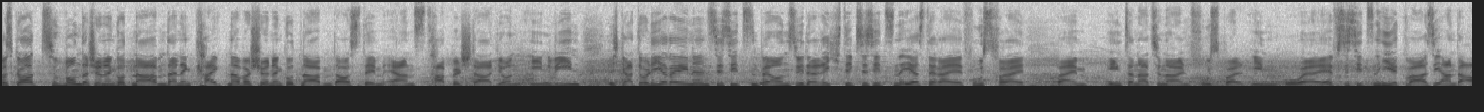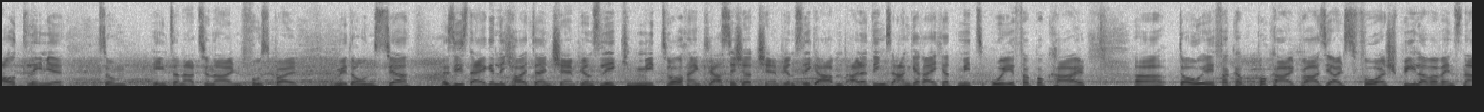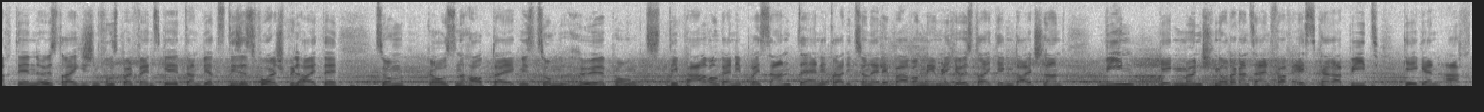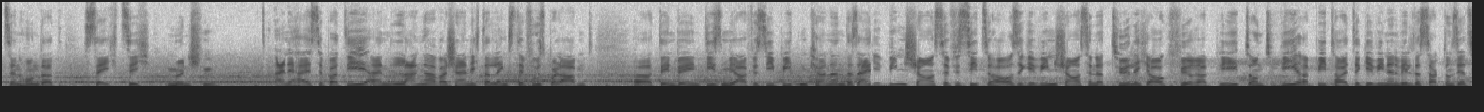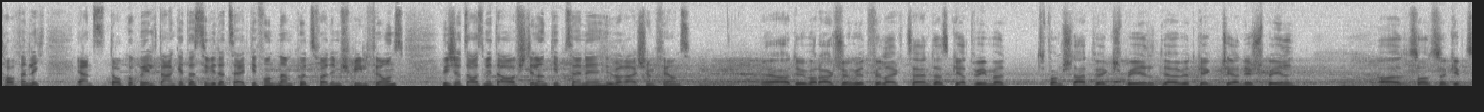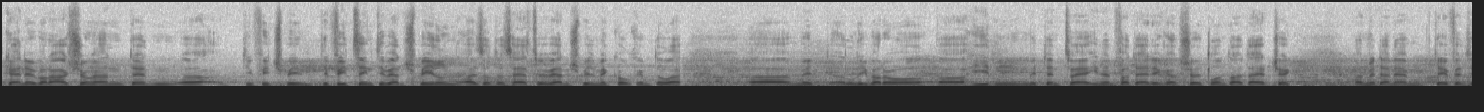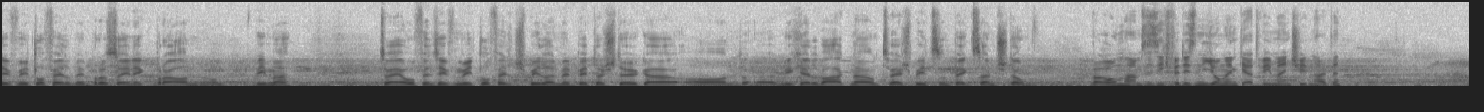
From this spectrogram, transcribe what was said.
Grüß Gott, wunderschönen guten Abend, einen kalten, aber schönen guten Abend aus dem Ernst-Happel-Stadion in Wien. Ich gratuliere Ihnen, Sie sitzen bei uns wieder richtig, Sie sitzen erste Reihe fußfrei beim internationalen Fußball im ORF. Sie sitzen hier quasi an der Outlinie zum internationalen Fußball mit uns. Ja, es ist eigentlich heute ein Champions League Mittwoch, ein klassischer Champions League Abend, allerdings angereichert mit UEFA-Pokal. Äh, der UEFA-Pokal quasi als Vorspiel, aber wenn es nach den österreichischen Fußballfans geht, dann wird dieses Vorspiel heute zum großen Hauptereignis, zum Höhepunkt. Die Paarung, eine brisante, eine traditionelle Paarung, nämlich Österreich gegen Deutschland, Wien gegen München oder ganz einfach SK gegen 1860 München. Eine heiße Partie, ein langer, wahrscheinlich der längste Fußballabend, äh, den wir in diesem Jahr für Sie bieten können. Das ist eine Gewinnchance für Sie zu Hause, Gewinnchance natürlich auch für Rapid. Und wie Rapid heute gewinnen will, das sagt uns jetzt hoffentlich Ernst Dokopil. Danke, dass Sie wieder Zeit gefunden haben, kurz vor dem Spiel für uns. Wie schaut es aus mit der Aufstellung? Gibt es eine Überraschung für uns? Ja, die Überraschung wird vielleicht sein, dass Gerd Wimmer vom Start weg spielt. Er wird gegen Czerny spielen. Ansonsten gibt es keine Überraschungen, denn äh, die, fit spielen, die fit sind, die werden spielen. Also das heißt, wir werden spielen mit Koch im Tor, äh, mit Libero äh, Hieden, mit den zwei Innenverteidigern Schöttl und Adajcek, dann mit einem Defensivmittelfeld mit Prosenik, Braun und Wimmer. Zwei offensiven Mittelfeldspielern mit Peter Stöger und äh, Michael Wagner und zwei Spitzen, Bexa und Stumpf. Warum haben Sie sich für diesen jungen Gerd Wimmer entschieden heute?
